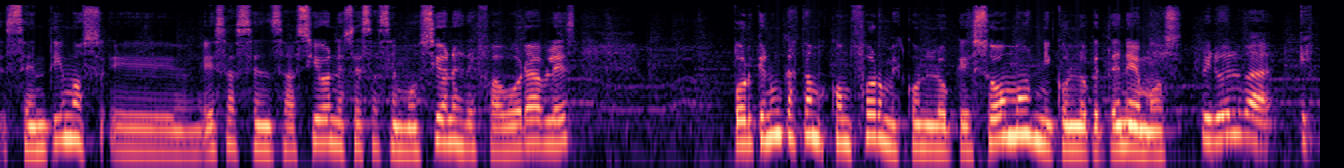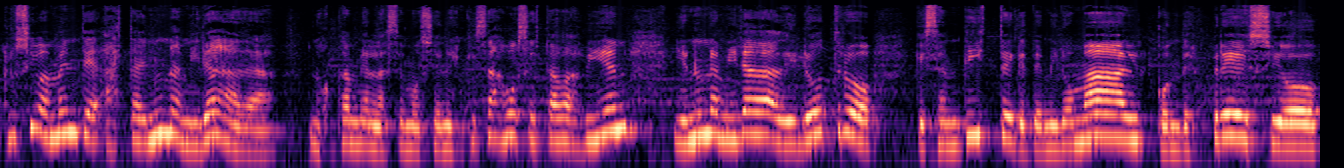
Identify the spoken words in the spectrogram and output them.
eh, sentimos eh, esas sensaciones, esas emociones desfavorables porque nunca estamos conformes con lo que somos ni con lo que tenemos. Pero Elba, exclusivamente hasta en una mirada nos cambian las emociones. Quizás vos estabas bien y en una mirada del otro que sentiste que te miró mal, con desprecio,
